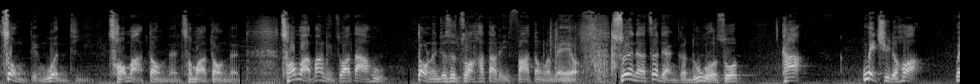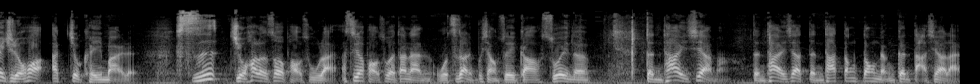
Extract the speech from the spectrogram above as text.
重点问题。筹码动能，筹码动能，筹码帮你抓大户。动能就是抓它到底发动了没有，所以呢，这两个如果说它 match 的话，match 的话啊就可以买了。十九号的时候跑出来，是要跑出来。当然我知道你不想追高，所以呢，等它一下嘛，等它一下，等它咚咚两根打下来，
